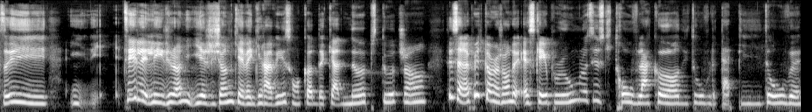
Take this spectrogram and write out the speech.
Tu sais, il- il- tu sais, les, les jeunes, il y a des jeunes qui avaient gravé son code de cadenas pis tout, genre. Tu sais, ça aurait pu être comme un genre de escape room, là, tu sais, où ils trouvent la corde, ils trouvent le tapis, ils trouvent, euh,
